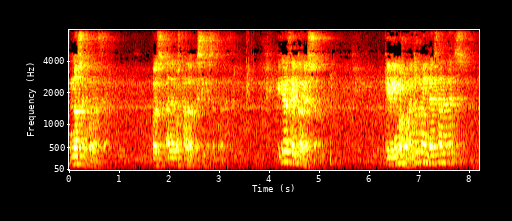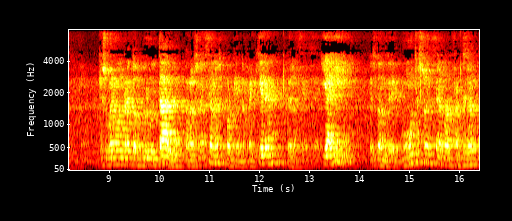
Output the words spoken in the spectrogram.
no se puede hacer pues ha demostrado que sí que se puede hacer. ¿Qué quiero decir con eso? Que vivimos momentos muy interesantes que suponen un reto brutal para las organizaciones porque requieren de la ciencia. Y ahí es donde muchas soluciones van a fracasar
